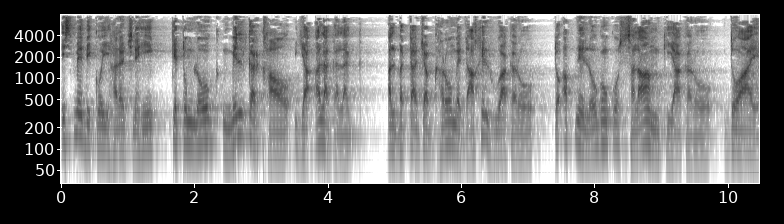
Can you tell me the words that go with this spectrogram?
اس میں بھی کوئی حرج نہیں کہ تم لوگ مل کر کھاؤ یا الگ الگ۔ البتہ جب گھروں میں داخل ہوا کرو تو اپنے لوگوں کو سلام کیا کرو۔ دعائے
